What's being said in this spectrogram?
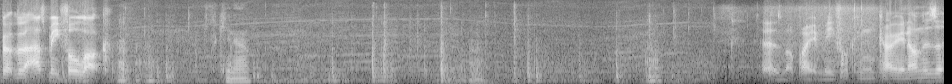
But look, that's me full lock. Fucking hell. There's no point in me fucking carrying on, is there?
